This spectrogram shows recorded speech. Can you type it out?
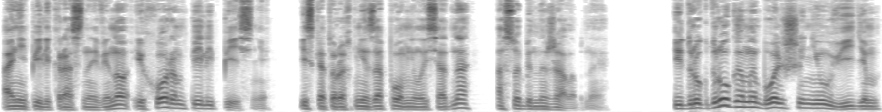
Они пили красное вино и хором пели песни, из которых мне запомнилась одна, особенно жалобная. «И друг друга мы больше не увидим,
